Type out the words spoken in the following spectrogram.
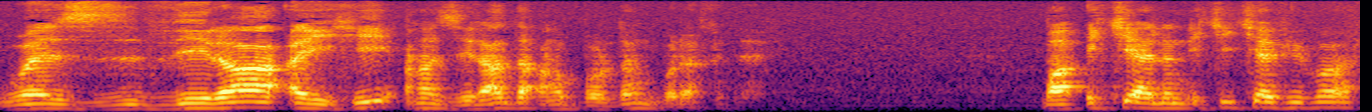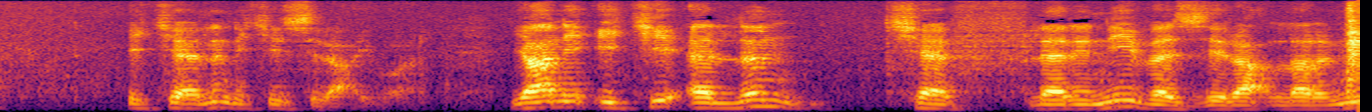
Ve zira'eyhi, ha zira da aha buradan buraya kadar. Bak iki elin iki kefi var, iki elin iki zira'yı var. Yani iki elin keflerini ve ziralarını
